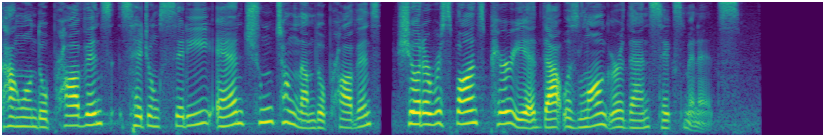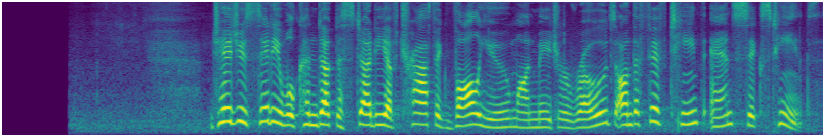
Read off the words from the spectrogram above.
Gangwon-do Province, Sejong City, and Chungcheongnam-do Province, showed a response period that was longer than six minutes. Jeju City will conduct a study of traffic volume on major roads on the 15th and 16th.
